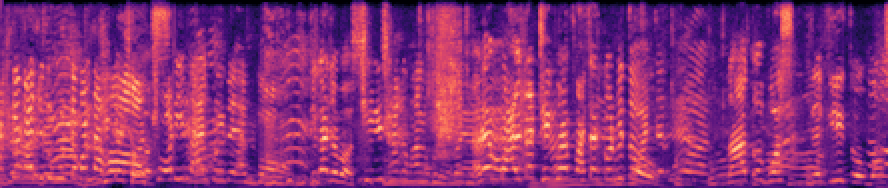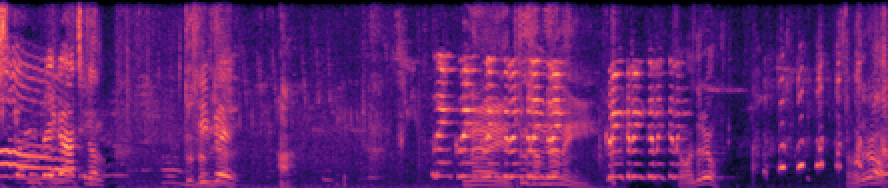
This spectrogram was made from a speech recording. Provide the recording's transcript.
একটা কাজ যদি উল্টো পাল্টা হয় চড়ি না করে দে একদম ঠিক আছে বস সিঁড়ি ছাড়া ভালো করে আরে মালটা ঠিকভাবে পাচার করবি তো না তো বস দেখলি তো বস কেমন রেগে আছে तू দিবে। समझा हाँ ক্রিং ক্রিং ক্রিং नहीं ক্রিং तू ক্রিং समझा नहीं ক্রিং ক্রিং ক্রিং ক্রিং समझ रहे हो समझ रहे हो आप?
